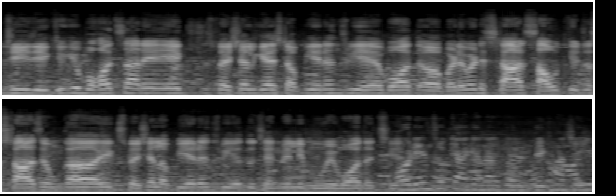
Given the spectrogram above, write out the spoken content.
जी जी क्योंकि बहुत सारे एक स्पेशल गेस्ट अपियरेंस भी है बहुत बड़े बड़े स्टार साउथ के जो स्टार्स हैं उनका एक स्पेशल अपियरेंस भी है तो जनरली मूवी बहुत अच्छी है। ऑडियंस को क्या कहना चाहिए देखना चाहिए।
